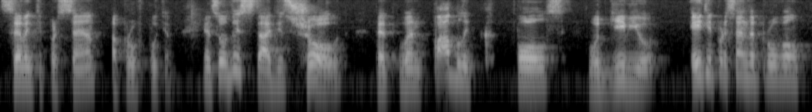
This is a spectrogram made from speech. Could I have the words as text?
70% approve Putin. And so these studies showed that when public polls would give you 80% approval,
